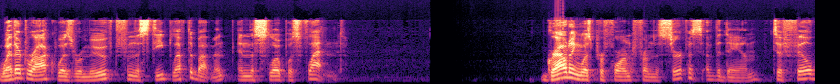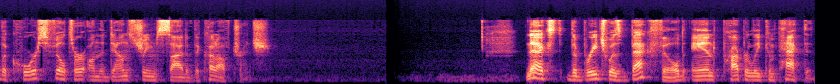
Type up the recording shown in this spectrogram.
Weathered rock was removed from the steep left abutment and the slope was flattened. Grouting was performed from the surface of the dam to fill the coarse filter on the downstream side of the cutoff trench. Next, the breach was backfilled and properly compacted.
